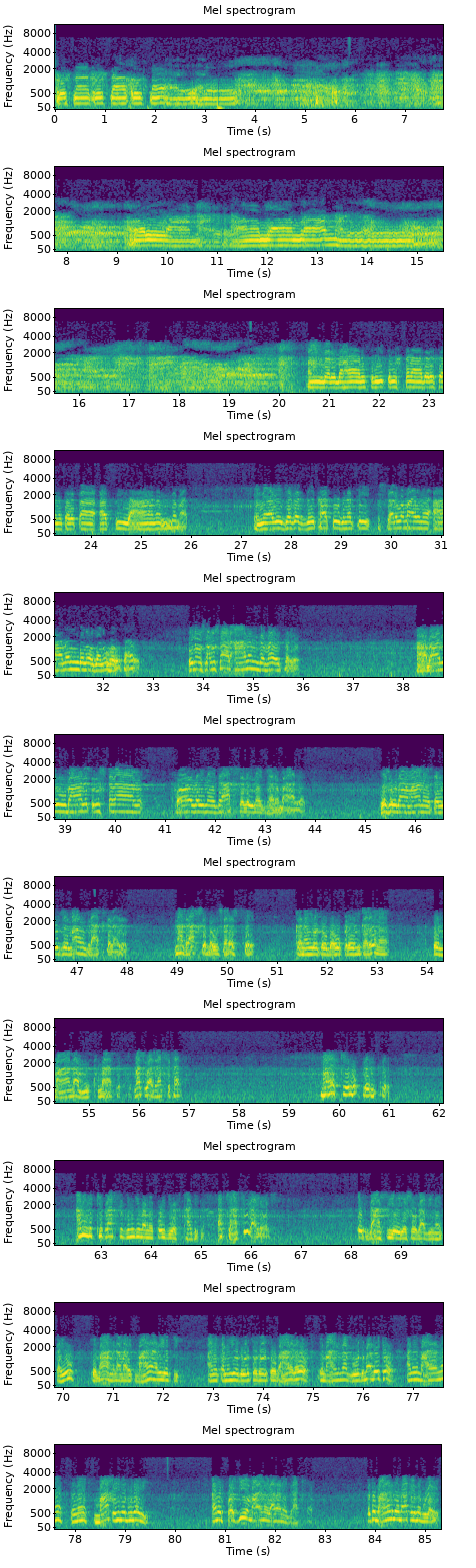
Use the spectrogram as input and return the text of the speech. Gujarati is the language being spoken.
કૃષ્ણ કૃષ્ણ કૃષ્ણ, હરે હરે. હરે राम राम राम રામ हरे હરે હરે. અંદર બહાર શ્રી કૃષ્ણના દર્શન કરતા અતિ આનંદમય. એને હવે જગત દેખાતું જ નથી. સર્વમાં એને આનંદનો જ અનુભવ થયો. એનો સંસાર આનંદમય થયો. આ બાજુ બાલકૃષ્ણલાલ ફળ લઈને, દ્રાક્ષ લઈને ઘરમાં આવ્યો. યશોદા માને કહ્યું છે, માં, હું દ્રાક્ષ લાવ્યો. ના, દ્રાક્ષ બહુ સરસ છે. કનૈયો તો બહુ પ્રેમ કરે ને, તે માના મુખમાં મસવા દ્રાક્ષ ખા. મા કેવો પ્રેમ કરે? આવી મીઠી દ્રાક્ષ જિંદગીમાં મેં કોઈ દિવસ ખાધી નહીં. આ ક્યાંથી લાવ્યો છે એક દાસીએ યશોદાજીને કહ્યું કે, માં આંગણામાં એક માણ આવી હતી અને કનૈયો દોડતો દોડતો બહાર ગયો. એ માણના ગોદમાં બેઠો અને માણને એને માં કહીને બોલાવી. અને પછી એ માણને રાણાને દ્રાક્ષ તો માણને માં કહીને બોલાવી.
